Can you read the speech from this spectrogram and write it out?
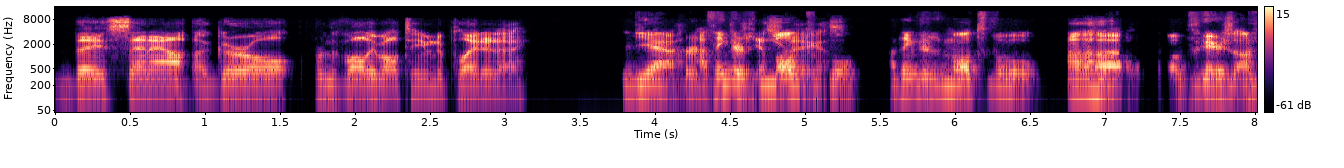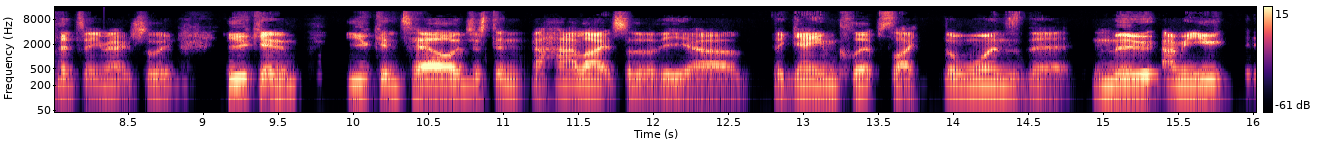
they sent out a girl from the volleyball team to play today. Yeah, Or I think there's yesterday, I multiple. I, think there's multiple Oh, uh, players on the team. Actually, you can you can tell just in the highlights of the uh, the game clips, like the ones that move. I mean, you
